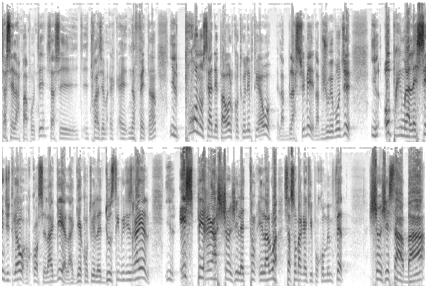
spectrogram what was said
Ça, c'est la papauté. Ça, c'est le troisième, euh, neuf fin temps. Il prononcera des paroles contre les Très-Haut. Il a blasphémé. Il a juré mon Dieu. Il opprimera les saints du Très-Haut. Encore, c'est la guerre. La guerre contre les douze tribus d'Israël. Il espérera changer les temps et la loi. Ça, sont bagages qui pour quand même fait. Changer ça, bah,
